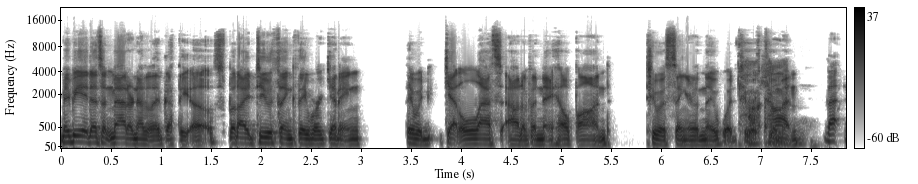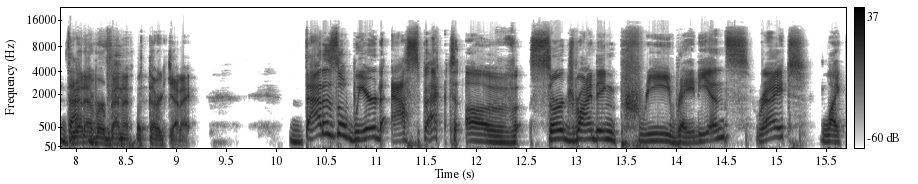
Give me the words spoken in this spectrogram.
maybe it doesn't matter now that they've got the oaths. But I do think they were getting they would get less out of a Nahel bond to a singer than they would to Oh, a human. That, that, whatever benefit they're getting. that is a weird aspect of surge binding pre radiance, right? Like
